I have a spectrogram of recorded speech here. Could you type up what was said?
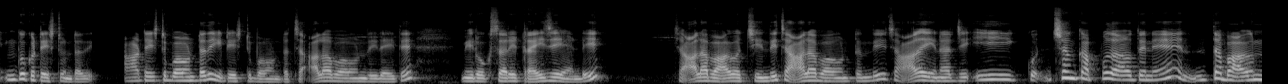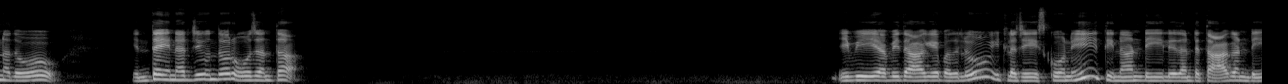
ఇంకొక టేస్ట్ ఉంటుంది. ఆ టేస్ట్ బాగుంటుంది ఈ టేస్ట్ బాగుంటుంది. చాలా బాగుంది ఇదైతే. మీరు ఒకసారి ట్రై చేయండి. చాలా బాగా వచ్చింది చాలా బాగుంటుంది చాలా ఎనర్జీ. ఈ కొంచెం కప్పు తాగితేనే ఎంత బాగున్నదో ఎంత ఎనర్జీ ఉందో రోజంతా. ఇవి అవి తాగే బదులు ఇట్లా చేసుకొని తినండి లేదంటే తాగండి.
